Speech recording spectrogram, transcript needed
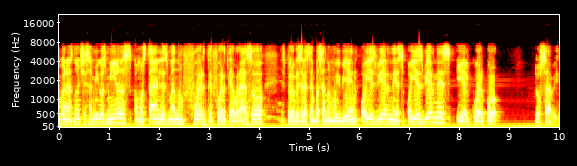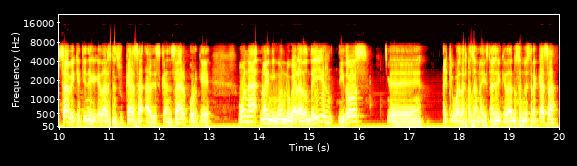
buenas noches amigos míos, ¿cómo están? Les mando un fuerte, fuerte abrazo. Espero que se la estén pasando muy bien. Hoy es viernes, hoy es viernes y el cuerpo lo sabe. Sabe que tiene que quedarse en su casa a descansar porque una, no hay ningún lugar a donde ir y dos, eh, hay que guardar la sana distancia y quedarnos en nuestra casa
